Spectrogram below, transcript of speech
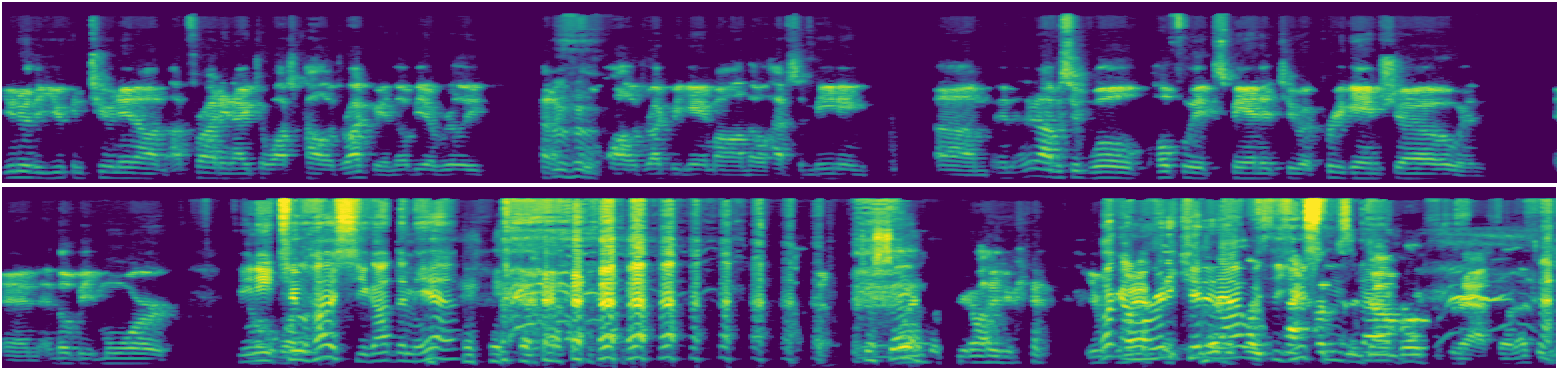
you know that you can tune in on, on Friday night to watch college rugby and there'll be a really kind of mm-hmm. cool college rugby game on, they'll have some meaning. Um, and, and, obviously we'll hopefully expand it to a pregame show and, and, and there'll be more. You need uh, two hosts. You got them here. Just saying. You're, Look, I'm already kidded out with the Houston stuff. John Broke for that, but that's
